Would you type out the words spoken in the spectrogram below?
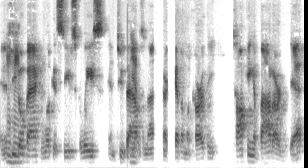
And if mm-hmm. you go back and look at Steve Scalise in 2009 or Kevin McCarthy talking about our debt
